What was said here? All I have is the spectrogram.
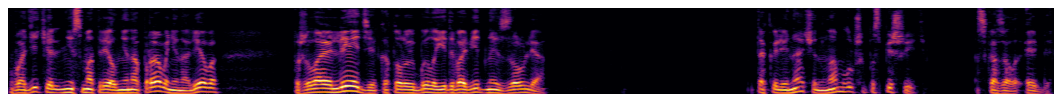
Водитель не смотрел ни направо, ни налево, пожилая леди, которую было едва видно из-за руля. «Так или иначе, нам лучше поспешить», — сказала Эбби.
